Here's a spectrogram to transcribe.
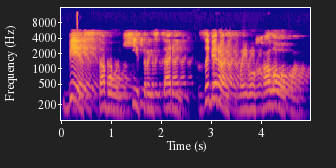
«Без с тобой, хитрый старик, забирай своего холопа!»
